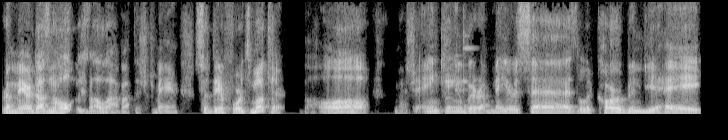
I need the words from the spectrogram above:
Rameir doesn't hold Michlal Labat Shemehen, so therefore it's mutter. Oh, Masha Enkin, where a mayor says lekarbon yehei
